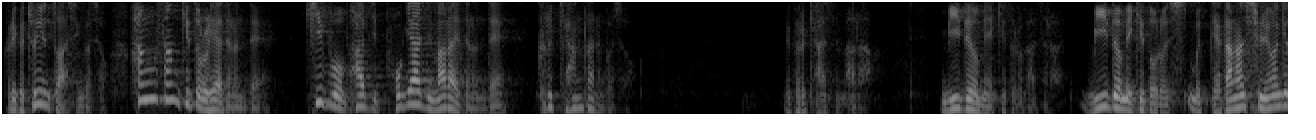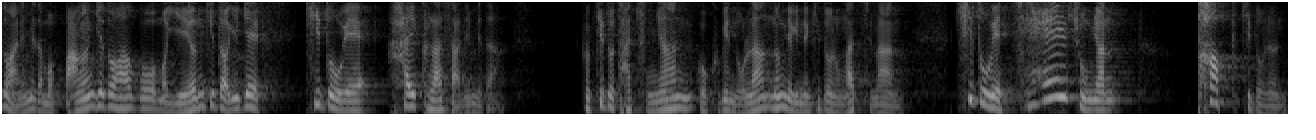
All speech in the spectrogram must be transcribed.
그러니까 주님도 하신 거죠. 항상 기도를 해야 되는데 give up 하지 포기하지 말아야 되는데 그렇게 한다는 거죠. 그렇게 하지 마라. 믿음의 기도를 가져라. 믿음의 기도는 뭐 대단한 신령한 기도 아닙니다. 뭐 방언 기도하고 뭐 예언 기도하고 이게 기도의 high class 아닙니다. 그 기도 다 중요하고 그게 놀라운 능력 있는 기도는 맞지만 기도의 제일 중요한 top 기도는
